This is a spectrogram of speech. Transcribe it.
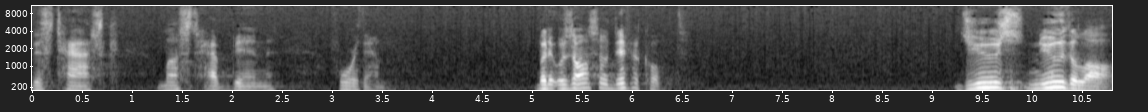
this task must have been for them. But it was also difficult. Jews knew the law,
